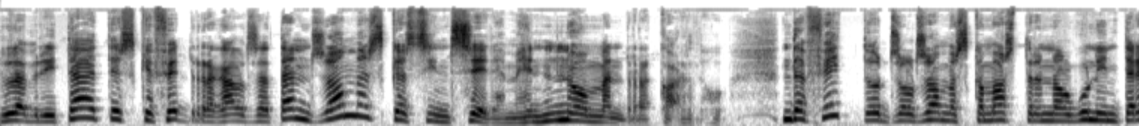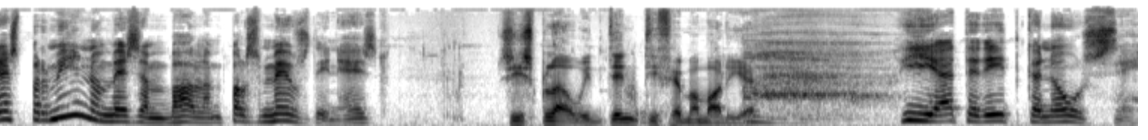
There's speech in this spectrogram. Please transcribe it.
la veritat és que he fet regals a tants homes que, sincerament, no me'n recordo. De fet, tots els homes que mostren algun interès per mi només em volen pels meus diners. Si us plau, intenti fer memòria. I ja t'he dit que no ho sé.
